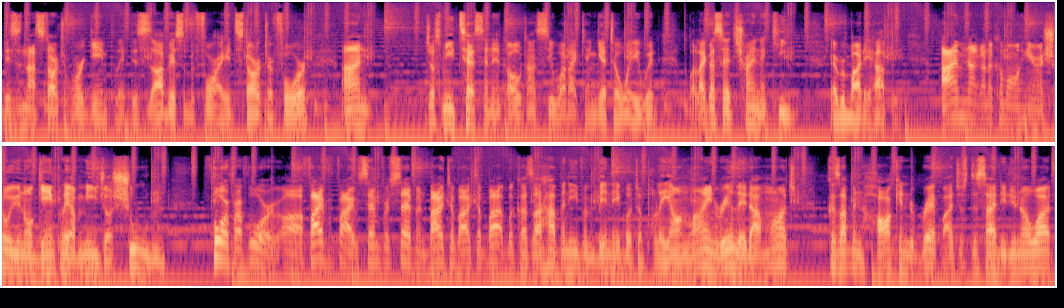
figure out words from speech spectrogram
this is not starter four gameplay. This is obviously before I hit starter four, and just me testing it out and see what I can get away with. But like I said, trying to keep everybody happy. I'm not gonna come on here and show you no gameplay of me just shooting four for four, uh, five for five, seven for seven, back to back to back because I haven't even been able to play online really that much because I've been hawking the rip. I just decided, you know what?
